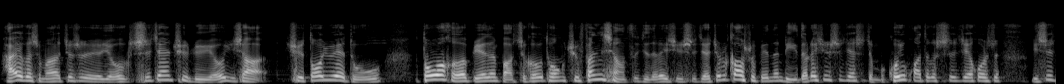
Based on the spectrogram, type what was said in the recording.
还有个什么，就是有时间去旅游一下，去多阅读，多和别人保持沟通，去分享自己的内心世界，就是告诉别人你的内心世界是怎么规划这个世界，或者是你是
